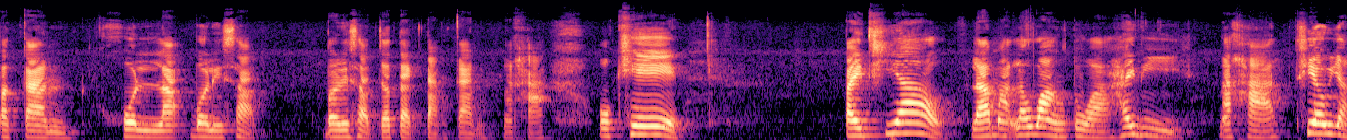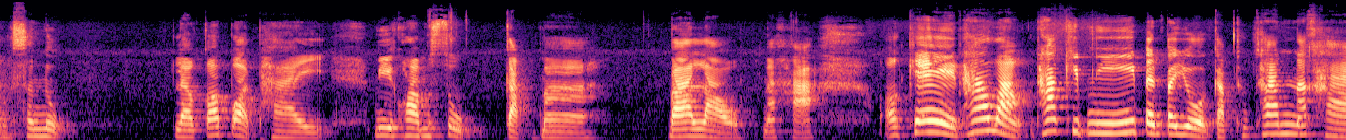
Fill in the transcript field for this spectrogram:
ประกันคนละบริษัท บริษัทจะแตกต่างกันนะคะ โอเค ไปเที่ยวแล้วมาระวังตัวให้ดีนะคะ เที่ยวอย่างสนุก แล้วก็ปลอดภัย มีความสุขกลับมาบ้านเรานะคะโอเค ถ้าหวัง ถ้าคลิปนี้เป็นประโยชน์กับทุกท่านนะคะ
